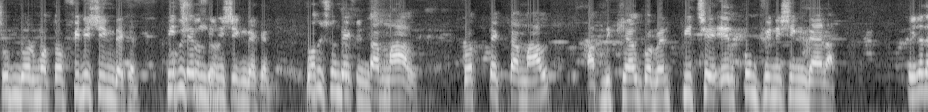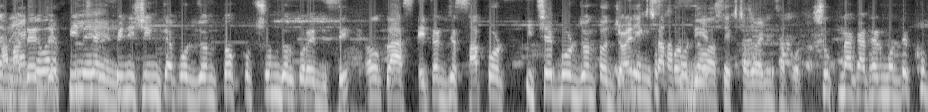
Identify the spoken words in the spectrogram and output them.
সুন্দর মতো ফিনিশিং দেখেন পিছের ফিনিশিং দেখেন। প্রত্যেকটা মাল প্রত্যেকটা মাল আপনি খেয়াল করবেন পিছে এরকম ফিনিশিং দেয় না। আমাদের যে একেবারে ফিনিশিংটা পর্যন্ত খুব সুন্দর করে দিছি. প্লাস এটার যে সাপোর্ট পিছে পর্যন্ত জয়েনিং সাপোর্ট দিয়ে আছে এক্সট্রা জয়েনিং সাপোর্ট শুকনা কাঠের মধ্যে খুব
